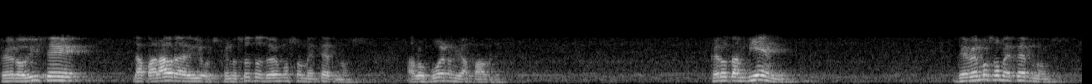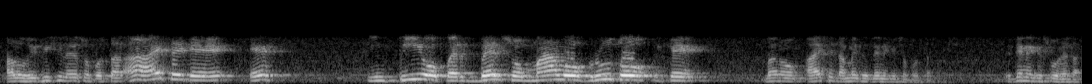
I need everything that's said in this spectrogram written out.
Pero dice la palabra de Dios que nosotros debemos someternos a los buenos y afables. Pero también debemos someternos a los difíciles de soportar. Ah, ese que es impío, perverso, malo, bruto, que, bueno, a ese también se tiene que soportar, se tiene que sujetar.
